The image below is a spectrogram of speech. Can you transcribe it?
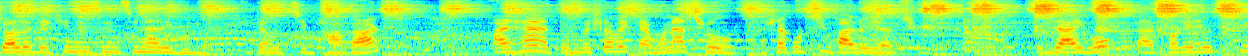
চলো দেখে নিন সিনসিনারিগুলো। এটা হচ্ছে ভাগার আর হ্যাঁ তোমরা সবাই কেমন আছো? আশা করছি ভালোই আছো। যাই হোক, তারপরে হচ্ছে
